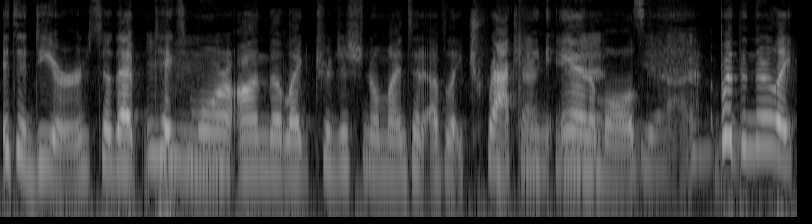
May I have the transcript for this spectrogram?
it's a deer so that takes Mhm. more on the like traditional mindset of like tracking, Tracking it. animals Yeah. but then they're like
